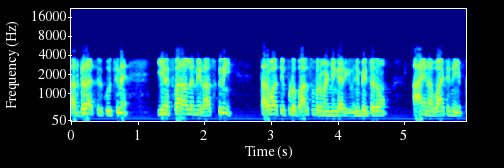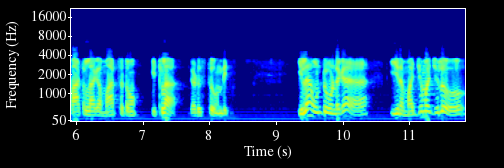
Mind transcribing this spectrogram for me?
అర్ధరాత్రి కూర్చుని ఈయన స్వరాలన్నీ రాసుకుని తర్వాత ఇప్పుడు బాలసుబ్రహ్మణ్యం గారికి వినిపించడం ఆయన వాటిని పాటలాగా మార్చడం ఇట్లా గడుస్తూ ఉంది. ఇలా ఉంటూ ఉండగా ఈయన మధ్య మధ్యలో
